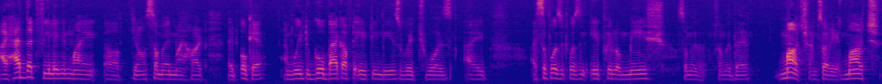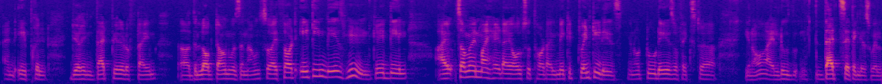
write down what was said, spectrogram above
I had that feeling in my, uh, you know, somewhere in my heart that okay i'm going to go back after 18 days which was i i suppose it was in april or may somewhere somewhere there. March i'm sorry march and april during that period of time uh, the lockdown was announced. So i thought 18 days hmm great deal. I somewhere in my head i also thought i'll make it 20 days you know 2 days of extra you know i'll do that setting as well.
